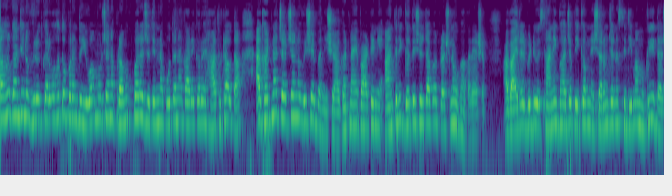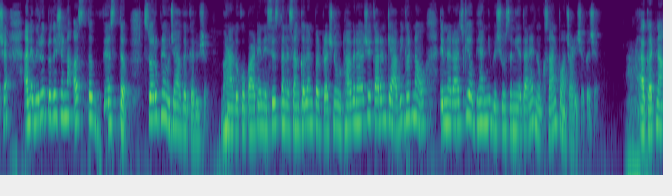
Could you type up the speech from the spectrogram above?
રાહુલ ગાંધીનો વિરોધ કરવો હતો, પરંતુ યુવા મોરચાના પ્રમુખ પર જ તેમના પોતાના કાર્યકરોએ હાથ ઉઠાવતા આ ઘટના ચર્ચાનો વિષય બની છે. આ ઘટનાએ પાર્ટીની આંતરિક ગતિશીલતા પર પ્રશ્નો ઊભા કર્યા છે. આ વાયરલ વીડિયો સ્થાનિક ભાજપ એકમને શરમજનક સ્થિતિમાં મૂકી દીધા છે અને વિરોધ પ્રદર્શનના અસ્તવ્યસ્ત સ્વરૂપને ઉજાગર કર્યું છે. ઘણા લોકો પાર્ટીની શિસ્ત અને સંકલન પર પ્રશ્નો ઉઠાવી રહ્યા છે કારણ કે આવી ઘટનાઓ તેમના રાજકીય અભિયાનની વિશ્વસનીયતાને નુકસાન પહોંચાડી શકે છે. આ ઘટના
